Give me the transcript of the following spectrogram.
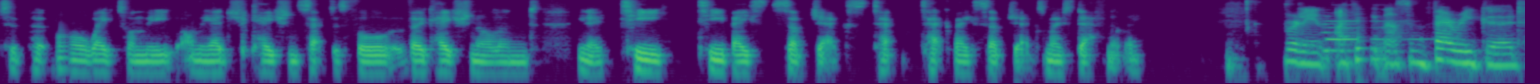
to put more weight on the on the education sectors for vocational and you know T T based subjects, tech tech based subjects, most definitely. Brilliant. I think that's a very good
